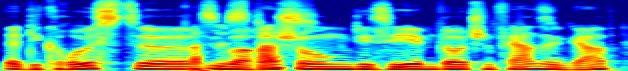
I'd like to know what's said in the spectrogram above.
äh, die größte Was? Überraschung, die es je im deutschen Fernsehen gab,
